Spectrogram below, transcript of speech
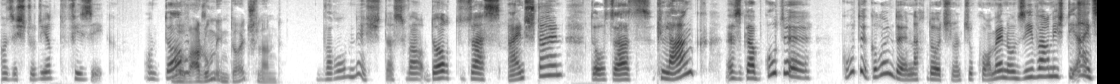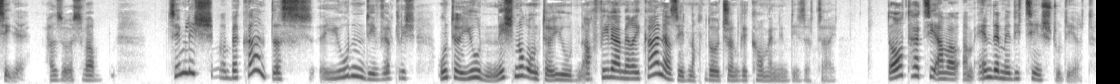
und sie studiert Physik. Und dort, Aber warum in Deutschland? Warum nicht? Das war, dort saß Einstein, dort saß Planck. Es gab gute, gute Gründe, nach Deutschland zu kommen und sie war nicht die einzige. Also es war ziemlich bekannt, dass Juden, die wirklich unter Juden, nicht nur unter Juden, auch viele Amerikaner sind nach Deutschland gekommen in dieser Zeit. Dort hat sie aber am Ende Medizin studiert.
